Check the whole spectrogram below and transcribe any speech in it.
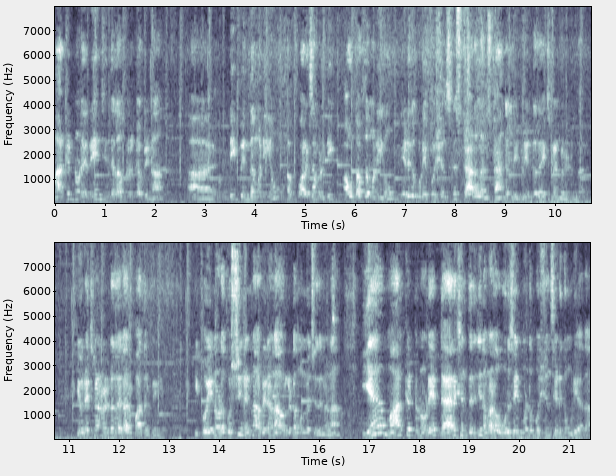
மார்க்கெட்டினோட ரேஞ்ச் இந்த அளவுக்கு இருக்கு அப்படின்னா டீப் இந்த மணியும் for example deep out of the மணியும் எடுக்கக்கூடிய பொசிஷன்ஸ்க்கு ஸ்ட்ராடல் அண்ட் ஸ்ட்ராங்கல் இப்படின்றத எக்ஸ்பிளைன் பண்ணிட்டு இருந்தார். இவர் எக்ஸ்பிளைன் பண்ணிட்டு எல்லாரும் பார்த்துருப்பீங்க. இப்போ என்னோட கொஸ்டின் என்ன அப்படின்னா நான் அவர்கிட்ட முன் வச்சது என்னன்னா ஏன் மார்க்கெட்டினுடைய டைரக்ஷன் தெரிஞ்சு நம்மளால ஒரு சைடு மட்டும் பொசிஷன்ஸ் எடுக்க முடியாதா?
